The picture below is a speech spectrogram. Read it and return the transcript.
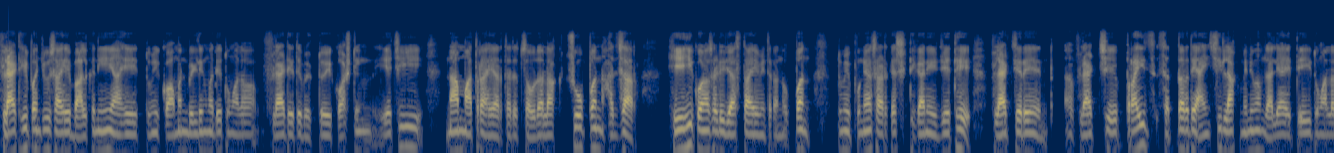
फ्लॅट ही 25 आहे, बाल्कनीही आहे. तुम्ही कॉमन बिल्डिंगमध्ये तुम्हाला फ्लॅट येथे भेटतोय. कॉस्टिंग याची नाम मात्र आहे अर्थातच 14,54,000 हेही कोणासाठी जास्त आहे मित्रांनो. पण तुम्ही पुण्यासारख्या ठिकाणी जेथे फ्लॅटचे रेंट फ्लॅटचे प्राइस 70 ते 80 लाख मिनिमम झाले आहे. तेही तुम्हाला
